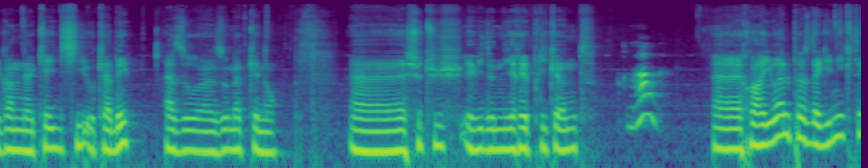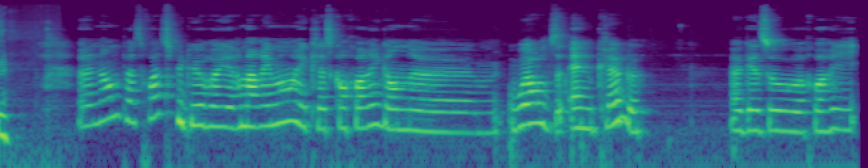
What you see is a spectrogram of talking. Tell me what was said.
E gant euh, Keiichi Okabe a zo, a zo mat kenan. Euh, chutu, evit ni replikant. Ah. Euh, peus da genik te Euh, non, pas trois, pugur euh, ir maremont e klaskan c'hoari gant euh, World's End Club. A zo c'hoari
